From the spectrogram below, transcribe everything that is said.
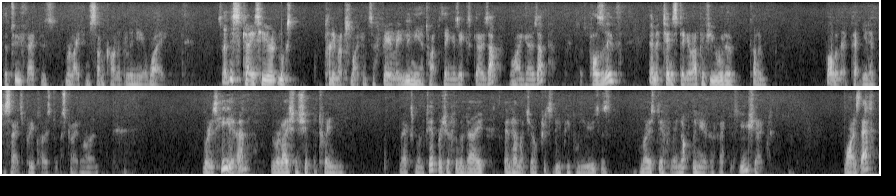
the two factors relate in some kind of a linear way. So this case here, it looks pretty much like it's a fairly linear type thing. As x goes up, y goes up. So it's positive, and it tends to go up. If you were to kind of follow that pattern, you'd have to say it's pretty close to a straight line. Whereas here, the relationship between maximum temperature for the day and how much electricity people use is most definitely not linear. In fact, it's U-shaped. Why is that?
